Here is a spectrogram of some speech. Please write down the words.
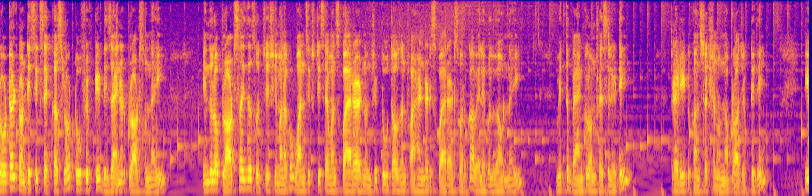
Total twenty six ఎక్కర్స్లో టూ ఫిఫ్టీ డిజైనర్డ్ ప్లాట్స్ ఉన్నాయి. ఇందులో ప్లాట్ సైజెస్ వచ్చేసి మనకు one sixty seven square yard నుంచి two thousand five hundred square yards వరకు అవైలబుల్గా ఉన్నాయి. With bank loan facility ready to construction ఉన్న ప్రాజెక్ట్ ఇది. ఈ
